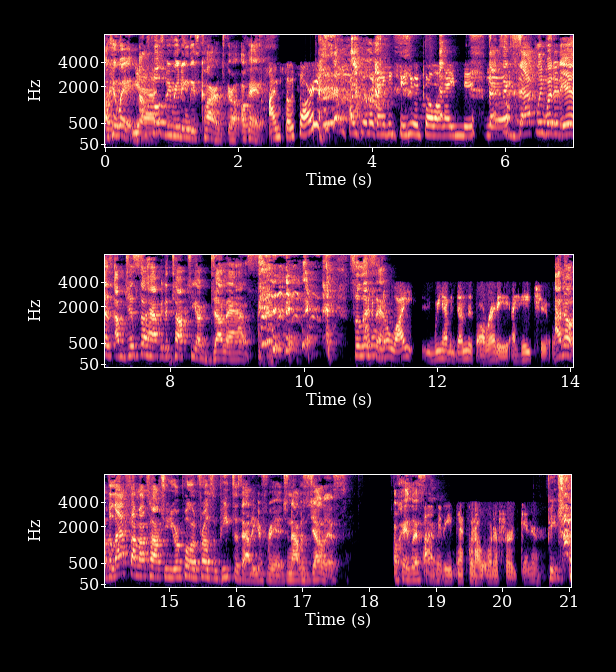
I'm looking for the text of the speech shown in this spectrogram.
Okay, wait. I'm supposed to be reading these cards, girl. Okay. I'm so sorry. I feel like I haven't seen you in so long. I miss you. That's exactly what it is. I'm just so happy to talk to your dumbass. so listen. I don't know why we haven't done this already. I hate you. I know the last time I talked to you, you were pulling frozen pizzas out of your fridge, and I was jealous. Okay, listen. Uh, maybe that's what I'll order for dinner. Pizza.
